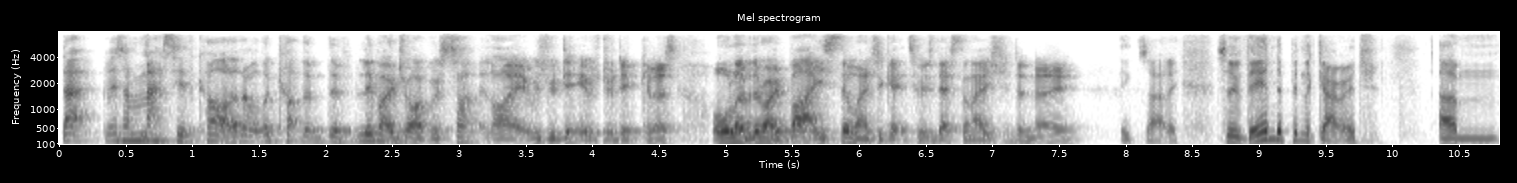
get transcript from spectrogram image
that. There's a massive car. I don't know what the cut. The, the limo driver was so, like it was ridiculous. It was ridiculous all over the road. But he still managed to get to his destination, didn't he? Exactly. So they end up in the garage. Um,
